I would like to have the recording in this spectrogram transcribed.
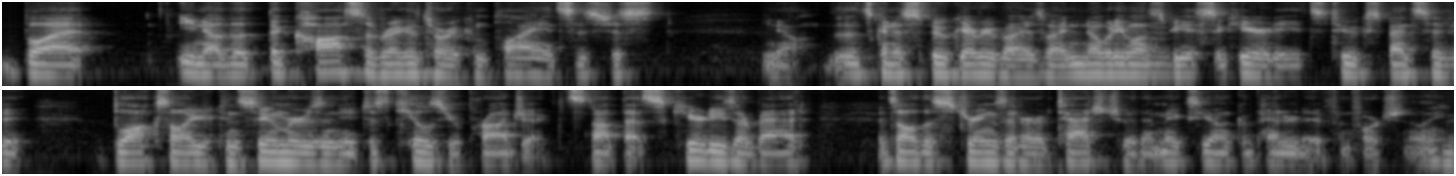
but you know the, the cost of regulatory compliance is just you know it's going to spook everybody why nobody wants mm-hmm. to be a security it's too expensive it blocks all your consumers and it just kills your project it's not that securities are bad it's all the strings that are attached to it that makes you uncompetitive unfortunately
